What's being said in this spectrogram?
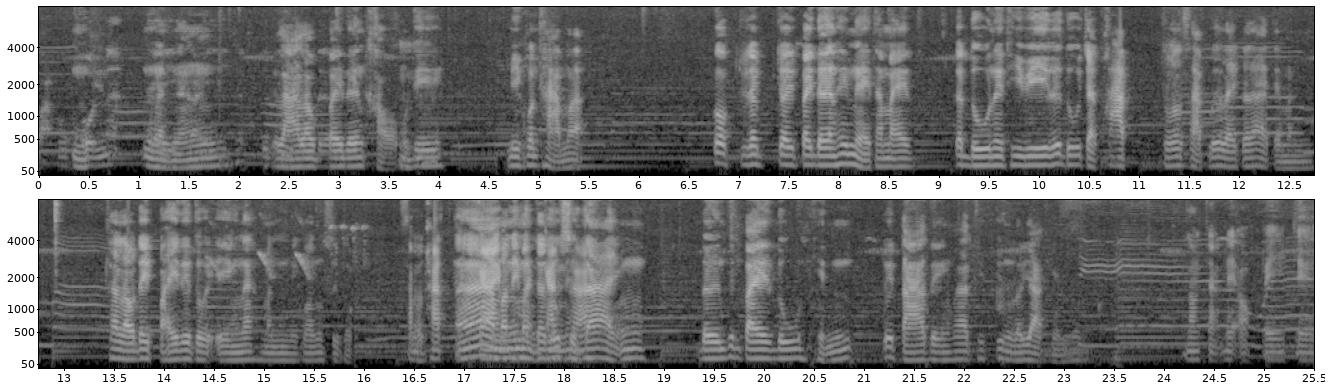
ปะผู้คนนะเหมือนอย่างนั้นเวลาเราไปเดินเขาบางทีมีคนถามว่า ก็จะจะไปเดินให้เหนื่อยทำไม ก็ดูในทีวีหรือดูจากภาพโทรศัพท์หรืออะไรก็ได้ แต่มัน ถ้าเราได้ไปด้วยตัวเองนะ มันมีความรู้สึกแบบสัมผัสอ่าทางกายมันไม่เหมัมืนอนจะกันรู้สึกนะได้อืมเดินขึ้นไปดูเห็นด้วยตาตัวเองพระอาทิตย์ขึ้นเราอยากเห็นเลยนอกจากได้ออกไปเจอ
